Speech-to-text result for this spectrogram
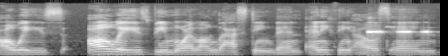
always always be more long lasting than anything else in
